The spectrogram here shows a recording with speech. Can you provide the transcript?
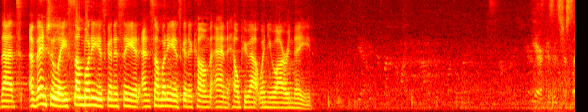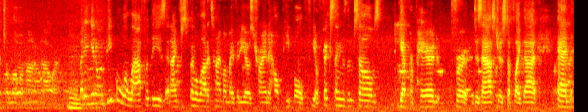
that eventually somebody is going to see it and somebody is going to come and help you out when you are in need. because it's just such a low amount of power. Mm. But you know, and people will laugh with these, and I've spent a lot of time on my videos trying to help people, you know, fix things themselves, get prepared for disasters, stuff like that. And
